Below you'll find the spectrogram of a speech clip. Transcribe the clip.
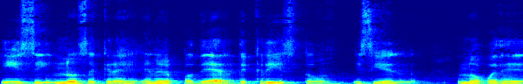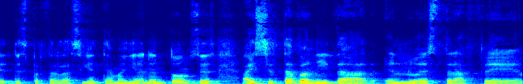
Y si no se cree en el poder de Cristo y si Él no puede despertar la siguiente mañana, entonces hay cierta vanidad en nuestra fe.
